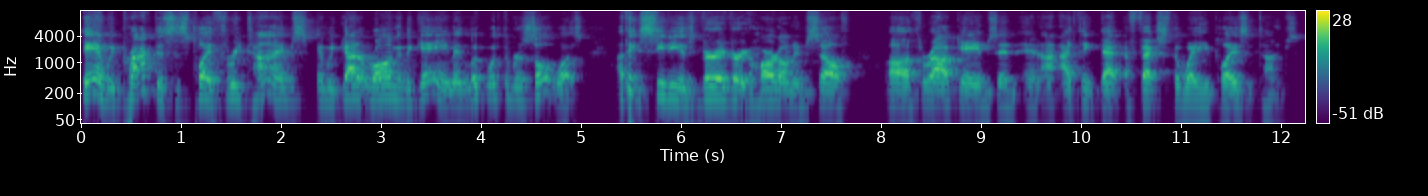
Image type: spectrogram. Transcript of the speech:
damn, we practiced this play three times and we got it wrong in the game. And look what the result was. I think CeeDee is very, very hard on himself uh, throughout games. And, and I, I think that affects the way he plays at times.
